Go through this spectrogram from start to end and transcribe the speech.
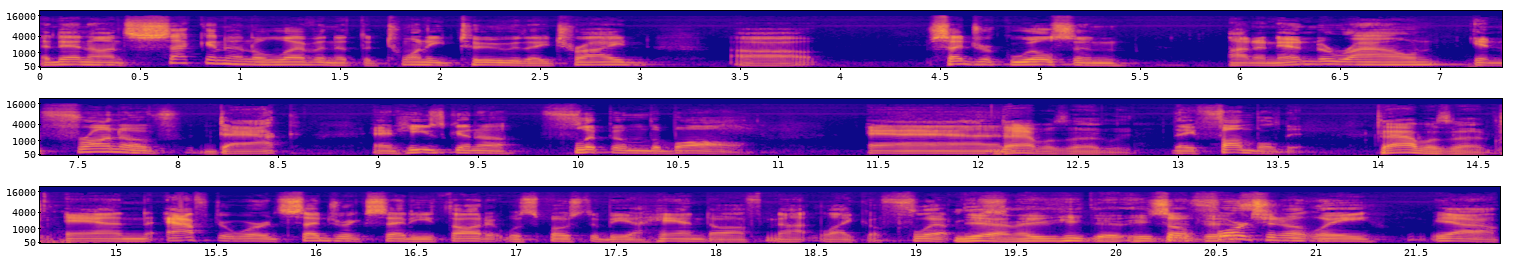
and then on second and eleven at the twenty-two, they tried uh, Cedric Wilson on an end around in front of Dak, and he's gonna flip him the ball, and That was ugly. they fumbled it. That was ugly. And afterwards, Cedric said he thought it was supposed to be a handoff, not like a flip. Yeah, he, he did. He So did fortunately, yeah.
